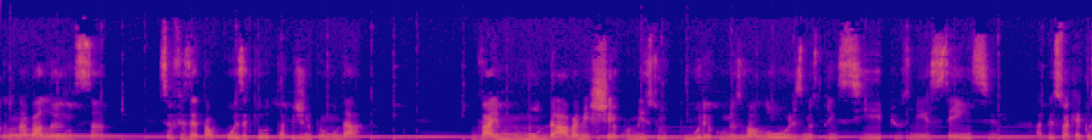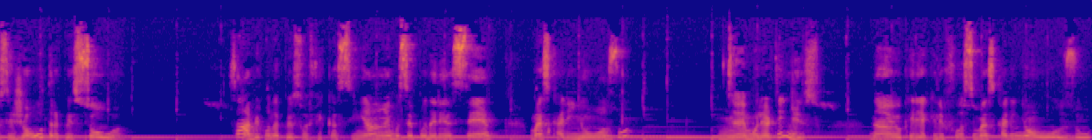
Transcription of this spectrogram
colocando na balança. Se eu fizer tal coisa que o outro tá pedindo para mudar, vai mudar, vai mexer com a minha estrutura, com meus valores, meus princípios, minha essência. A pessoa quer que eu seja outra pessoa. Sabe quando a pessoa fica assim, ah, você poderia ser mais carinhoso, né? Mulher tem disso. Não, eu queria que ele fosse mais carinhoso,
